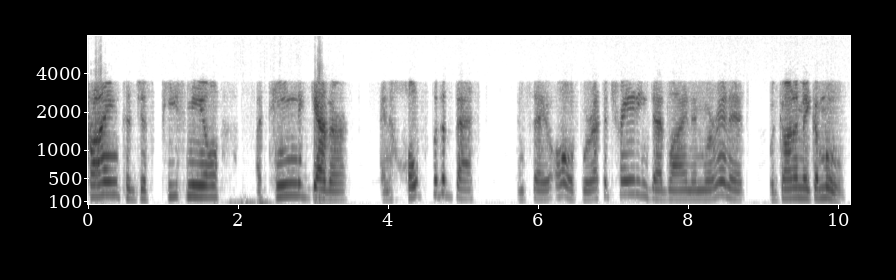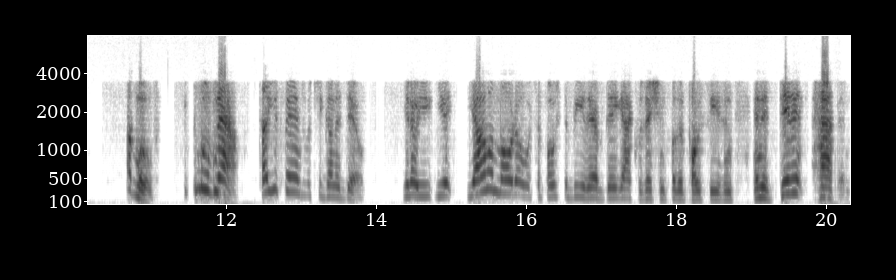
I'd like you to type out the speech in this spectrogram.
trying to just piecemeal a team together and hope for the best and say, oh, if we're at the trading deadline and we're in it, we're gonna make a move. A move. Move now. Tell your fans what you're gonna do. You know, you, you, Yamamoto was supposed to be their big acquisition for the postseason, and it didn't happen.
